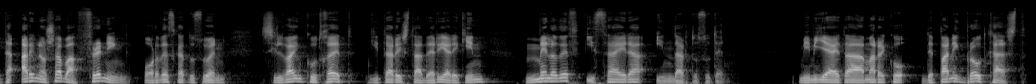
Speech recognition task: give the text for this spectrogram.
eta haren osaba frening ordezkatu zuen Sylvain Coutret gitarista berriarekin melodez izaera indartu zuten. 2000 eta amarreko The Panic Broadcast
